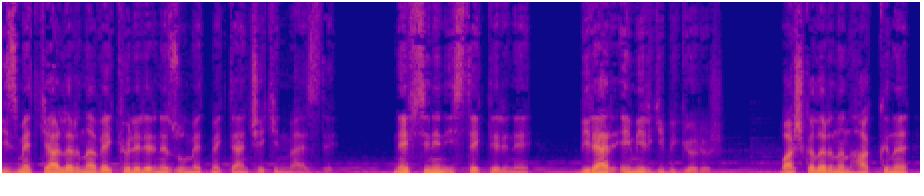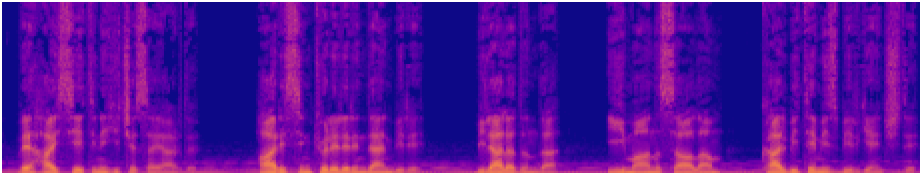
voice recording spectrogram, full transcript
hizmetkarlarına ve kölelerine zulmetmekten çekinmezdi. Nefsinin isteklerini birer emir gibi görür. Başkalarının hakkını ve haysiyetini hiçe sayardı. Haris'in kölelerinden biri, Bilal adında, imanı sağlam, kalbi temiz bir gençti.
